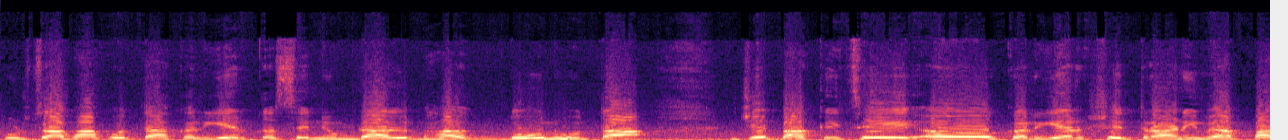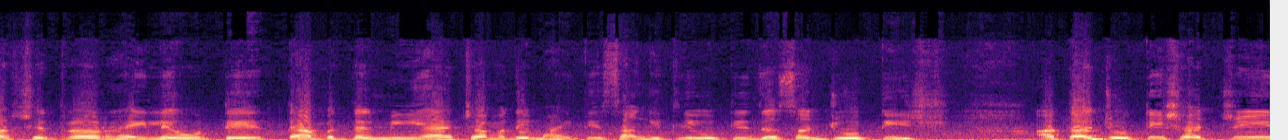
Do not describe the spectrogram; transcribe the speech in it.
पुढचा भाग होता करिअर कसे निवडाल? भाग दोन होता जे बाकीचे करिअर क्षेत्र आणि व्यापार क्षेत्र राहिले होते त्याबद्दल मी याच्यामध्ये माहिती सांगितली होती जसं ज्योतिष. आता ज्योतिषाची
